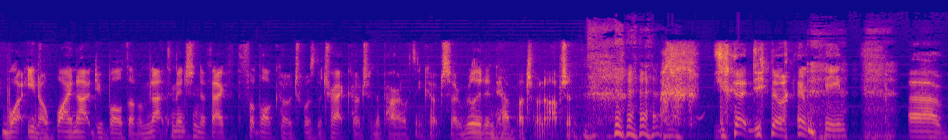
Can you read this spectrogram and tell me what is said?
what you know, why not do both of them? Not to mention the fact that the football coach was the track coach and the powerlifting coach, so I really didn't have much of an option. do you know what I mean? Um,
